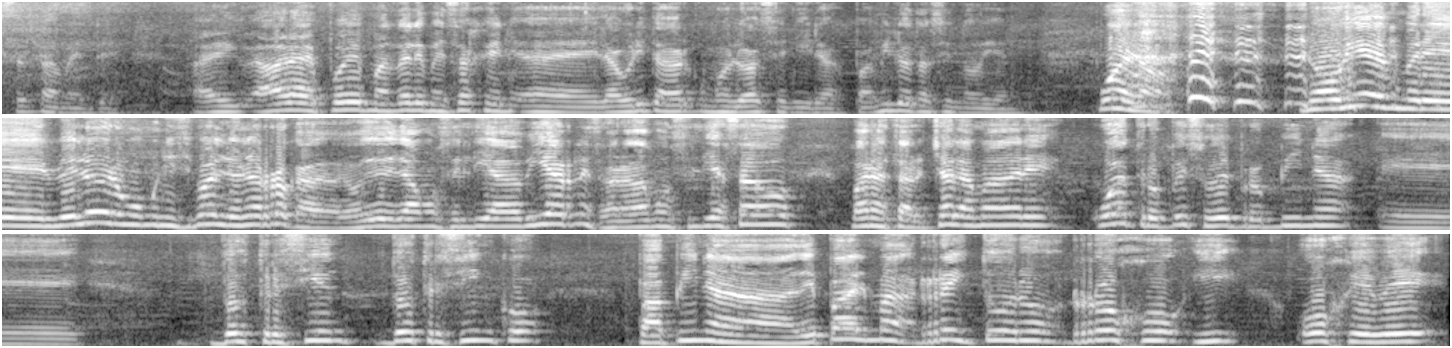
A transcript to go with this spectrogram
Exactamente. Ahí- ahora después mandarle mensaje a Laurita a ver cómo lo hace Nira. Para mí lo está haciendo bien. Bueno, noviembre, el velódromo municipal Leonel Roca. Hoy damos el día viernes, ahora damos el día sábado. Van a estar Chala Madre, 4 pesos de propina, eh, 2.300 235, Papina de Palma, Rey Toro, Rojo y OGB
